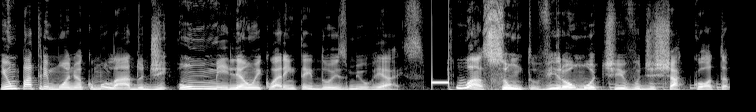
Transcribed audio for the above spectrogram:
e um patrimônio acumulado de 1 milhão e 42 mil reais. O assunto virou motivo de chacota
